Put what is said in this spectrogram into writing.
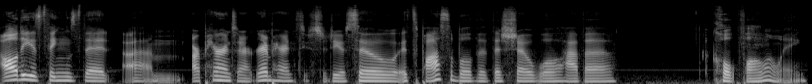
all these things that um, our parents and our grandparents used to do. So it's possible that this show will have a, a cult following.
